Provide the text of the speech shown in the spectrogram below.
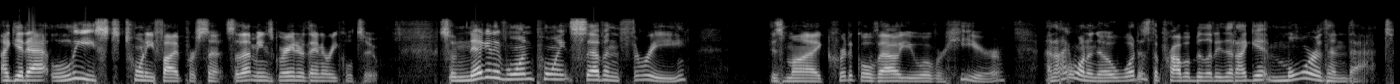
I get at least 25%. So that means greater than or equal to. So negative 1.73 is my critical value over here. And I want to know what is the probability that I get more than that.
